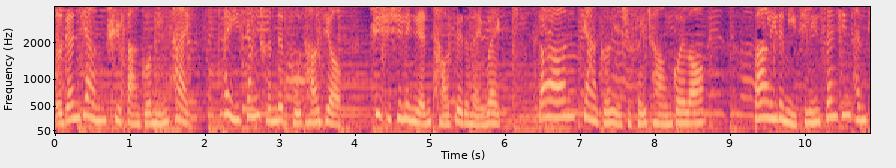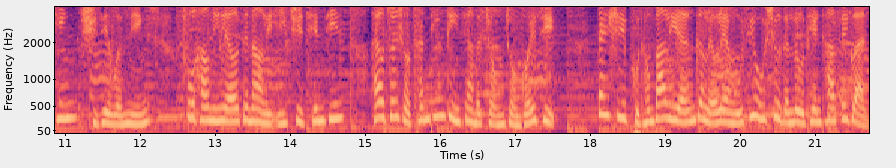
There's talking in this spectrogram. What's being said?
鹅肝酱是法国名菜，配以香醇的葡萄酒，确实是令人陶醉的美味。当然，价格也是非常昂贵喽。巴黎的米其林三星餐厅世界闻名，富豪名流在那里一掷千金，还要遵守餐厅定下的种种规矩。但是普通巴黎人更留恋无拘无束的露天咖啡馆，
